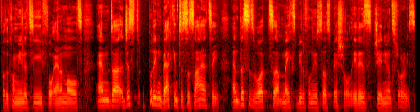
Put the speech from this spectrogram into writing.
for the community, for animals, and uh, just putting back into society. And this is what uh, makes Beautiful News so special. It is genuine stories.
